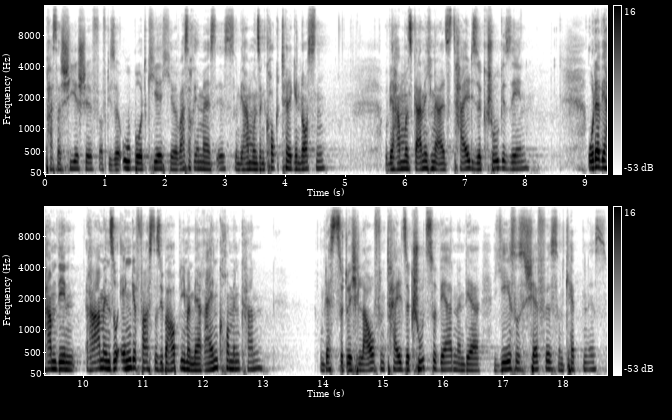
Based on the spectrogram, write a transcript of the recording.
Passagierschiff, auf dieser U-Boot-Kirche, was auch immer es ist. Und wir haben unseren Cocktail genossen. Und wir haben uns gar nicht mehr als Teil dieser Crew gesehen. Oder wir haben den Rahmen so eng gefasst, dass überhaupt niemand mehr reinkommen kann, um das zu durchlaufen, Teil dieser Crew zu werden, an der Jesus Chef ist und Captain ist.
